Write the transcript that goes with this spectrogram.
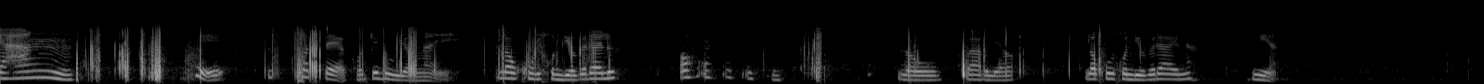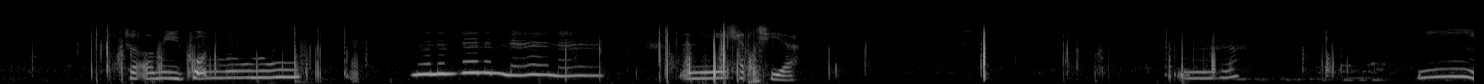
จัง เฮ้ก็แต่เขาจะดูยังไง เราคุยคนเดียวก็ได้หรืออ๋อเราบ้าไปแล้ว เราคุยคนเดียวก็ได้นะ เนี่ยจะมีคนมารู้นานานานานานาอันนี้แคทเชียร์อือฮึนี่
